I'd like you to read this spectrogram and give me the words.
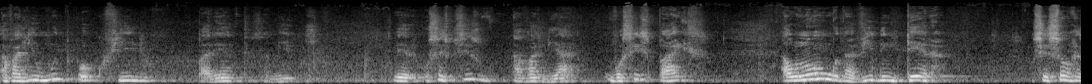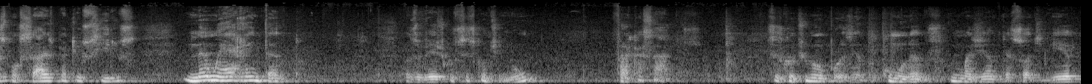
avaliam muito pouco filho, parentes, amigos. Vocês precisam avaliar, vocês pais, ao longo da vida inteira, vocês são responsáveis para que os filhos não errem tanto. Mas eu vejo que vocês continuam fracassados. Vocês continuam, por exemplo, acumulando, imaginando que é só dinheiro,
